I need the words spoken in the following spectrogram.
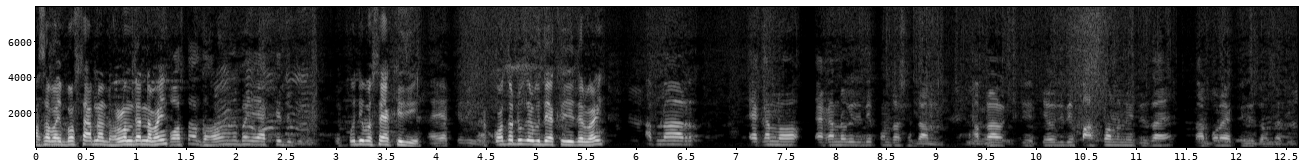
আচ্ছা ভাই বস্তা আপনার ধরন দেন না ভাই। বস্তা ধরন ভাই এক কেজি প্রতি বস্তা এক কেজি? হ্যাঁ এক কেজি। করে। আর কতটুকুর ভিতরে এক কেজি দেন ভাই? আপনার একান্ন একান্ন কেজি পঞ্চাশের দাম। আপনার কেউ যদি পাঁচ পণ্য নিতে যায় তারপরে এক কেজি দমটা দিই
